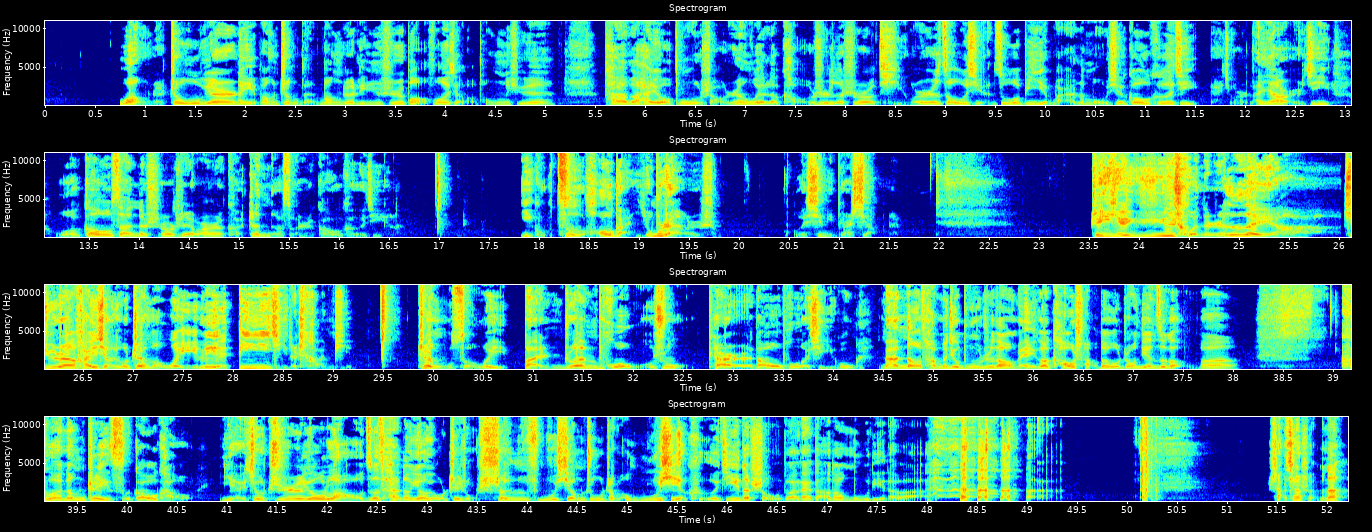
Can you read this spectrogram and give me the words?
望着周边那帮正在忙着临时抱佛脚的同学，他们还有不少人为了考试的时候铤而走险作弊，买了某些高科技，就是蓝牙耳机。我高三的时候，这玩意儿可真的算是高科技了。一股自豪感油然而生，我心里边想着：这些愚蠢的人类啊，居然还想用这么伪劣低级的产品！正所谓板砖破武术，片刀破气功，难道他们就不知道每个考场都有装电子狗吗？可能这次高考，也就只有老子才能拥有这种神符相助这么无懈可击的手段来达到目的的吧？傻笑什么呢？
